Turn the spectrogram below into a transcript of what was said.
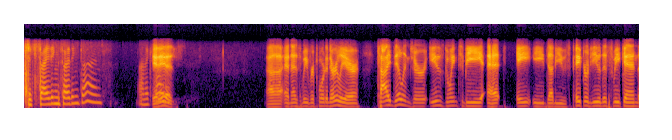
It's exciting, exciting times. I'm excited. It is. Uh, and as we reported earlier, Tye Dillinger is going to be at AEW's pay per view this weekend,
